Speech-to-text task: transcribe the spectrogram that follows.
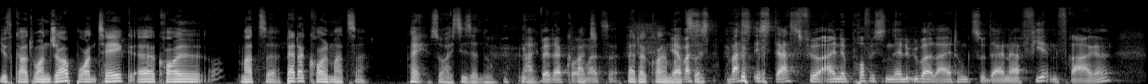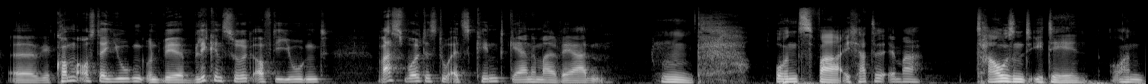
you've got one job, one take, äh, call Matze, better call Matze. Hey, so heißt die Sendung. Nein, Better Call. Matze. Better call Matze. Ja, was ist, was ist das für eine professionelle Überleitung zu deiner vierten Frage? Äh, wir kommen aus der Jugend und wir blicken zurück auf die Jugend. Was wolltest du als Kind gerne mal werden? Und zwar, ich hatte immer tausend Ideen und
